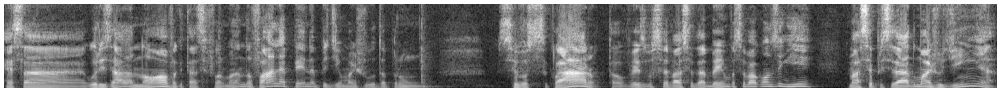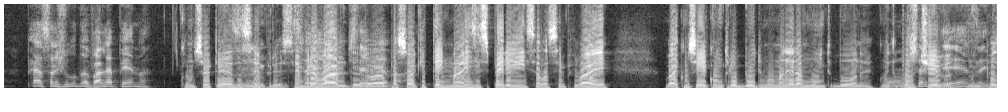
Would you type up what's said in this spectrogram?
essa gurizada nova que está se formando, vale a pena pedir uma ajuda para um. Se você, claro, talvez você vá se dar bem, você vai conseguir. Mas se precisar de uma ajudinha, peça ajuda, vale a pena. Com certeza, sempre, Uhum, sempre é sempre, válido. sempre a é pessoa que tem mais experiência, ela sempre vai, vai conseguir contribuir de uma maneira muito boa, né? Muito Com positiva. certeza, Muito e vai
